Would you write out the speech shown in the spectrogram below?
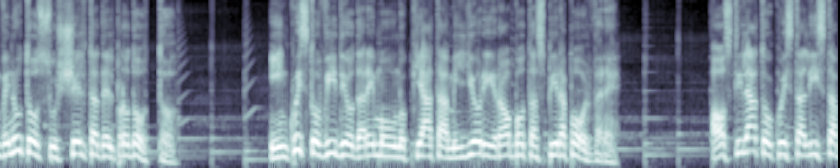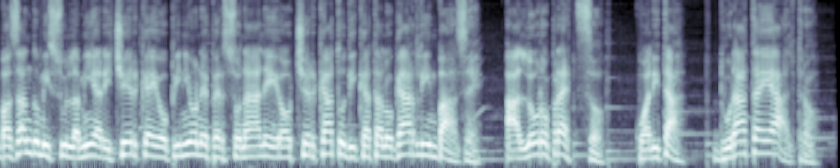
Benvenuto su Scelta del prodotto. In questo video daremo un'occhiata a migliori robot aspirapolvere. Ho stilato questa lista basandomi sulla mia ricerca e opinione personale e ho cercato di catalogarli in base al loro prezzo, qualità, durata e altro.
